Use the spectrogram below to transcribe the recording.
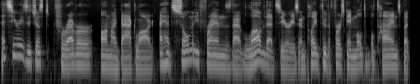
That series is just forever on my backlog. I had so many friends that loved that series and played through the first game multiple times, but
